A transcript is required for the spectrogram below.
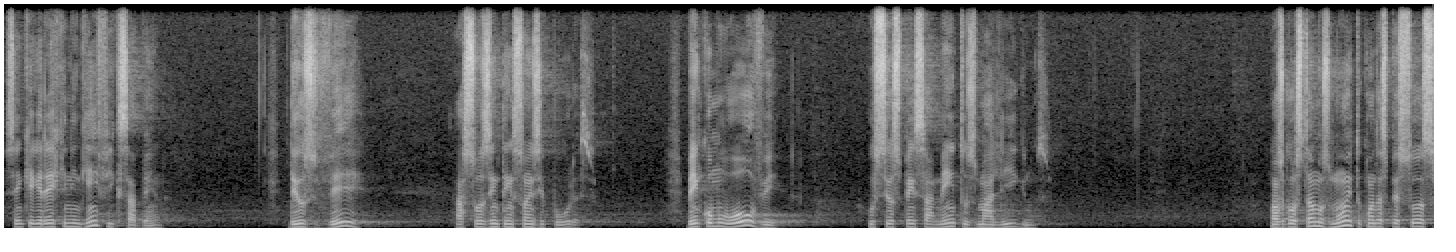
sem querer que ninguém fique sabendo. Deus vê as suas intenções impuras, bem como ouve os seus pensamentos malignos. Nós gostamos muito quando as pessoas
